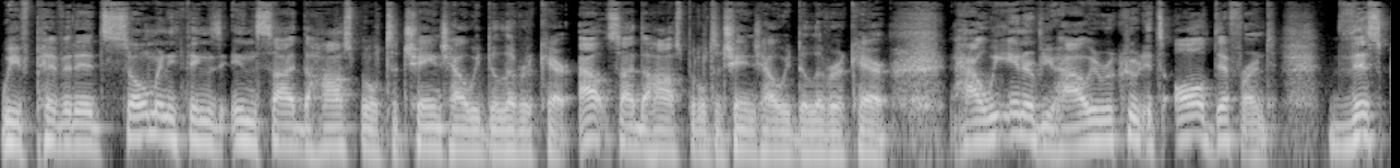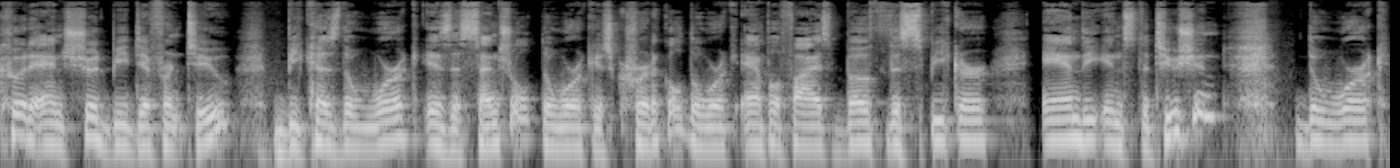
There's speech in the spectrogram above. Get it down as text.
We've pivoted so many things inside the hospital to change how we deliver care, outside the hospital to change how we deliver care, how we interview, how we recruit. It's all different. This could and should be different too, because the work is essential. The work is critical. The work amplifies both the speaker and the institution. The work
